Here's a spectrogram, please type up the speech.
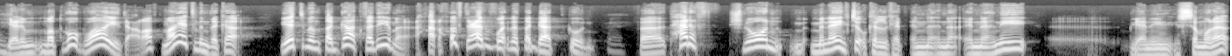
يعني مطقوق وايد عرفت؟ ما يت من ذكاء يت من طقات قديمة عرفت؟ تعرف وين الطقات تكون. فتعرف شلون من اين تؤكل الكتف إن إن إن هني آه، يعني يسمونه؟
